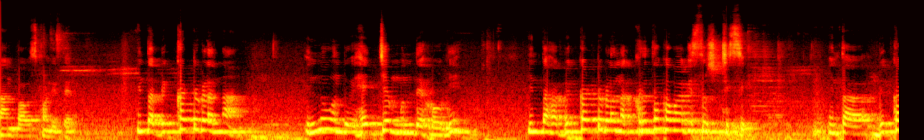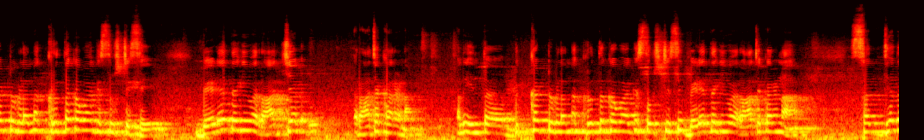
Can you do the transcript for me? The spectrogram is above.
ನಾನು ಭಾವಿಸ್ಕೊಂಡಿದ್ದೇನೆ. ಇಂಥ ಬಿಕ್ಕಟ್ಟುಗಳನ್ನು ಇನ್ನೂ ಒಂದು ಹೆಜ್ಜೆ ಮುಂದೆ ಹೋಗಿ ಇಂತಹ ಬಿಕ್ಕಟ್ಟುಗಳನ್ನು ಕೃತಕವಾಗಿ ಸೃಷ್ಟಿಸಿ, ಇಂಥ ಬಿಕ್ಕಟ್ಟುಗಳನ್ನು ಕೃತಕವಾಗಿ ಸೃಷ್ಟಿಸಿ, ಬೆಳೆ ತೆಗೆಯುವ ರಾಜ್ಯ ರಾಜಕಾರಣ ಅಂದರೆ ಇಂಥ ಬಿಕ್ಕಟ್ಟುಗಳನ್ನು ಕೃತಕವಾಗಿ ಸೃಷ್ಟಿಸಿ ಬೆಳೆ ತೆಗೆಯುವ ರಾಜಕಾರಣ ಸದ್ಯದ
